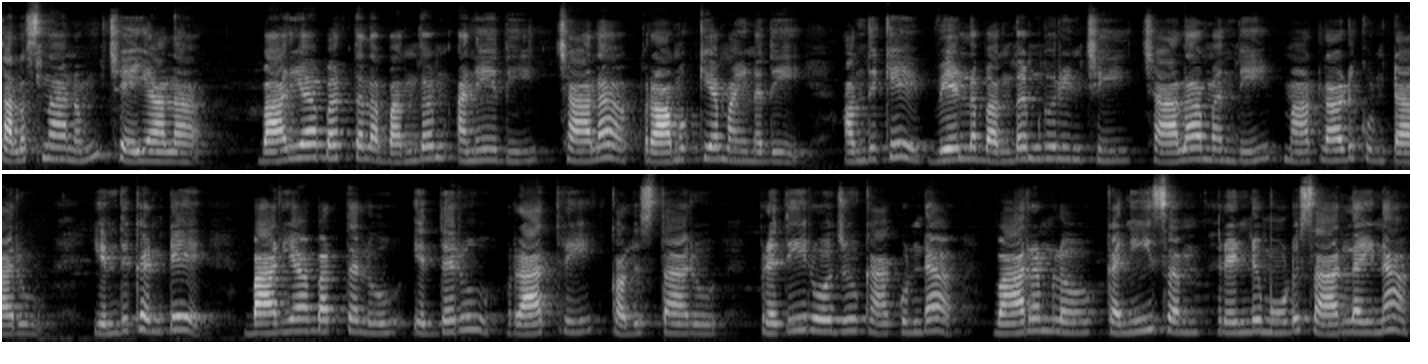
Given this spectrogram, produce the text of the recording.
తలస్నానం చేయాలా? భార్యాభర్తల బంధం అనేది చాలా ప్రాముఖ్యమైనది. అందుకే వీళ్ళ బంధం గురించి చాలామంది మాట్లాడుకుంటారు. ఎందుకంటే భార్యాభర్తలు ఇద్దరూ రాత్రి కలుస్తారు. ప్రతిరోజు కాకుండా వారంలో కనీసం రెండు మూడు సార్లైనా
